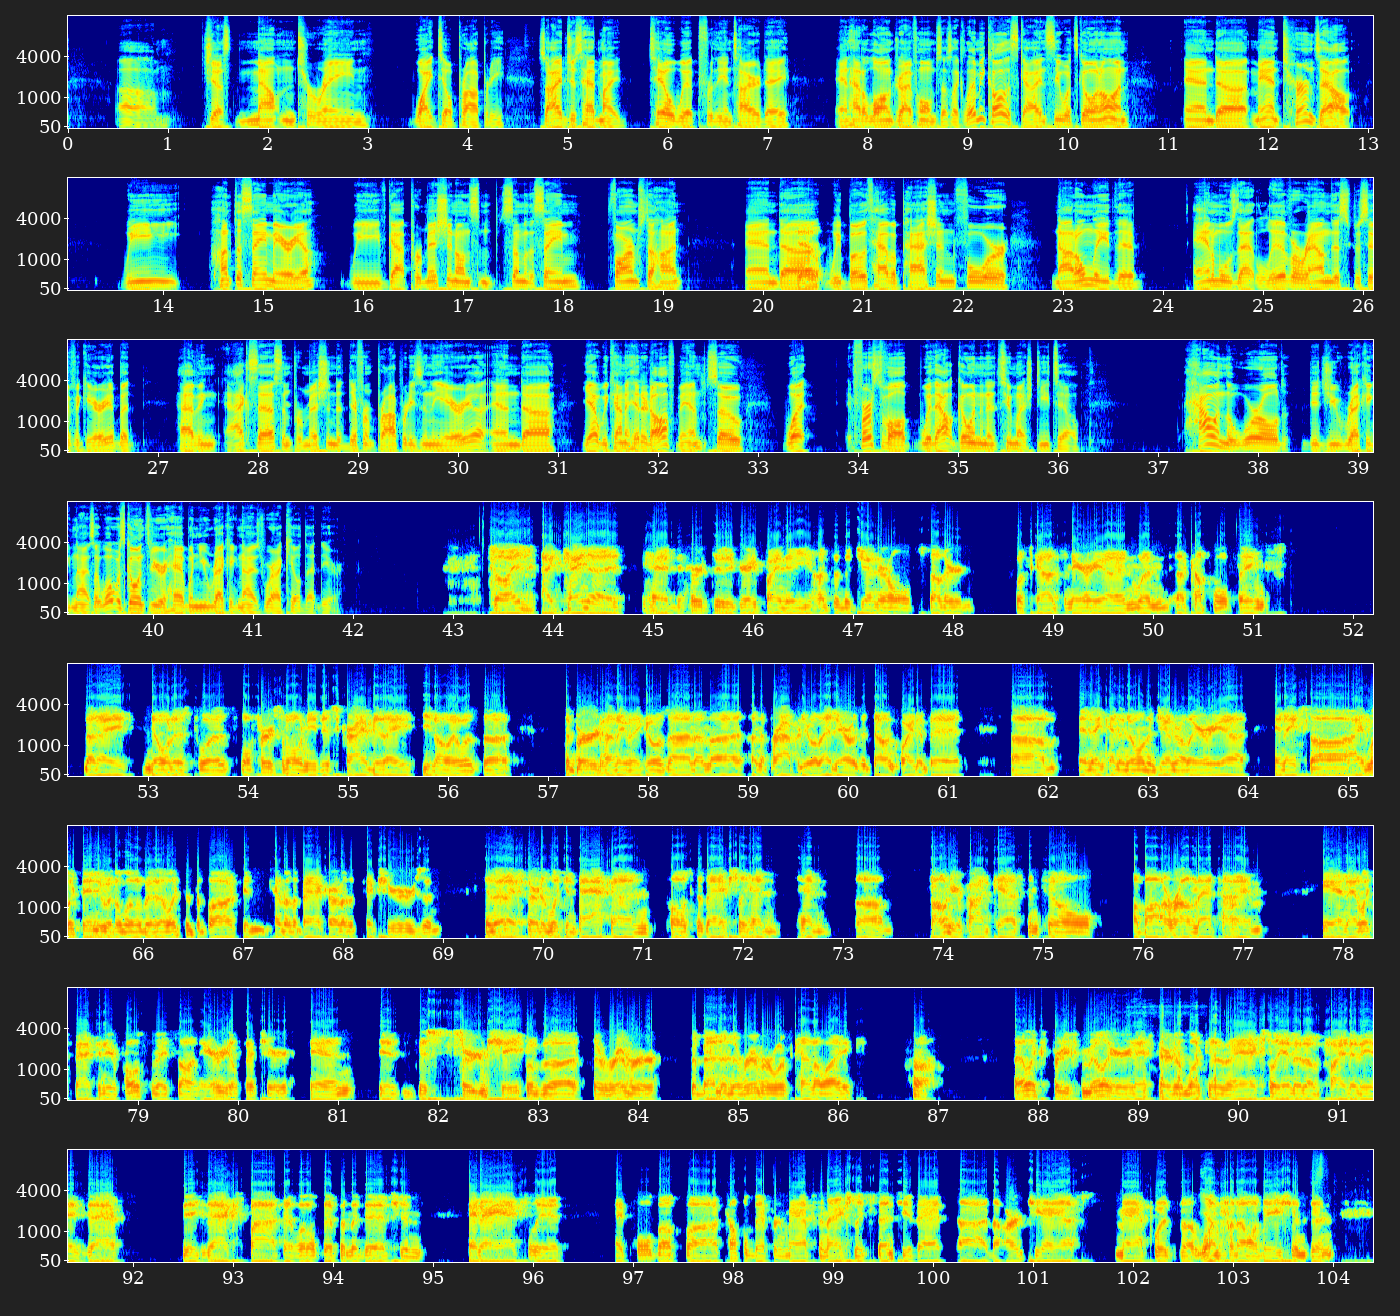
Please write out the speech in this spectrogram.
um, just mountain terrain, whitetail property. So I just had my tail whipped for the entire day and had a long drive home. So I was like, let me call this guy and see what's going on. And uh, man, turns out we hunt the same area. We've got permission on some some of the same farms to hunt, and uh, yeah. we both have a passion for not only the animals that live around this specific area, but having access and permission to different properties in the area. And uh, yeah, we kind of hit it off, man. So, what, first of all, without going into too much detail, how in the world did you recognize, like, what was going through your head when you recognized where I killed that deer? So, I, I kind of had heard through the grapevine that you hunt in the general southern Wisconsin area. And when a couple of things that I noticed was, well, first of all, when you described it, I, you know, it was the, the bird hunting that goes on on the on the property. Well, that narrows it down quite a bit. Um, and then kind of knowing the general area. And I saw, I looked into it a little bit. I looked at the buck and kind of the background of the pictures, and and then I started looking back on posts because I actually hadn't hadn't um, found your podcast until about around that time. And I looked back into your post and I saw an aerial picture, and it, the certain shape of the the river, the bend in the river was kind of like, huh, that looks pretty familiar. And I started looking, and I actually ended up finding the exact the exact spot, that little dip in the ditch, and and I actually had I pulled up uh, a couple different maps, and I actually sent you that uh, the ArcGIS map with the yep. one foot elevations and.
